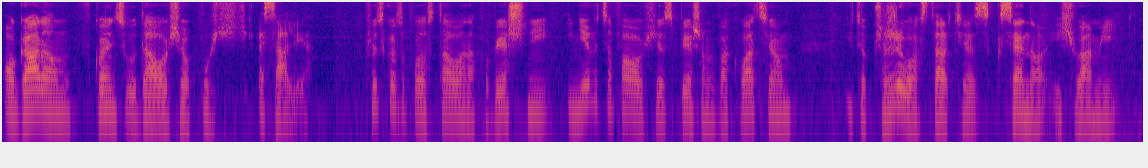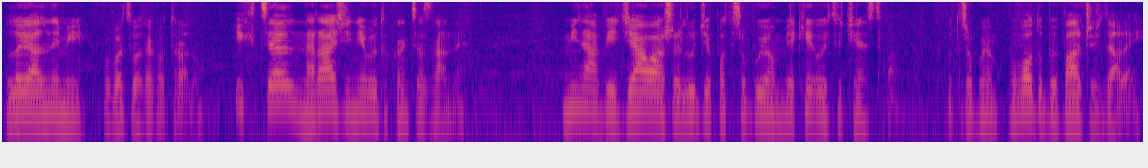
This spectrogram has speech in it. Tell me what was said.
Ogarom w końcu udało się opuścić Esalię. Wszystko, co pozostało na powierzchni i nie wycofało się z pierwszą ewakuacją, i to przeżyło starcie z Xeno i siłami lojalnymi wobec Złotego Tronu. Ich cel na razie nie był do końca znany. Mina wiedziała, że ludzie potrzebują jakiegoś zwycięstwa, potrzebują powodu, by walczyć dalej.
